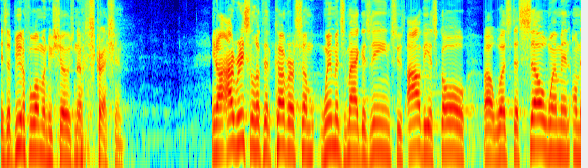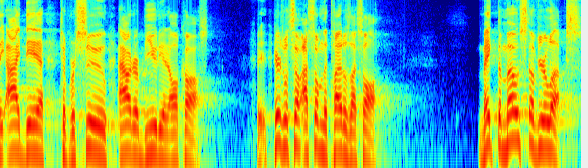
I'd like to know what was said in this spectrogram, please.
Is a beautiful woman who shows no discretion. You know, I recently looked at the cover of some women's magazines whose obvious goal uh, was to sell women on the idea to pursue outer beauty at all costs. Here's what some, some of the titles I saw Make the most of your looks,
